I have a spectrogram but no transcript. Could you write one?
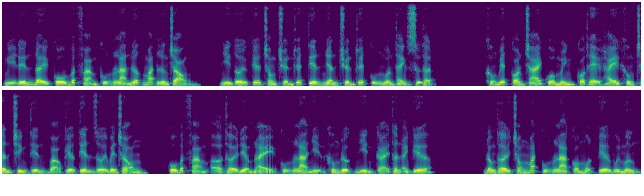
Nghĩ đến đây cô bất phàm cũng là nước mắt lương trọng nhìn tới kia trong truyền thuyết tiên nhân truyền thuyết cũng muốn thành sự thật. Không biết con trai của mình có thể hay không chân chính tiến vào kia tiên giới bên trong, cố bất phàm ở thời điểm này cũng là nhịn không được nhìn cái thân ảnh kia. Đồng thời trong mắt cũng là có một tia vui mừng.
